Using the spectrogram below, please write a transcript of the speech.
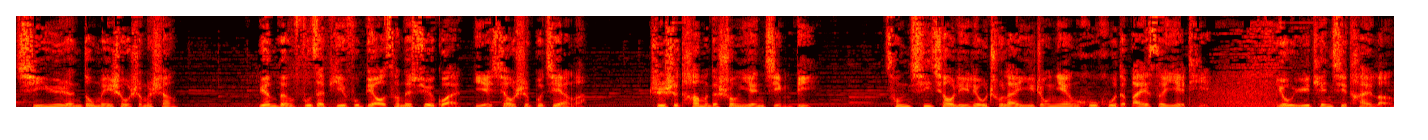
其余人都没受什么伤，原本浮在皮肤表层的血管也消失不见了，只是他们的双眼紧闭，从七窍里流出来一种黏糊糊的白色液体。由于天气太冷，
